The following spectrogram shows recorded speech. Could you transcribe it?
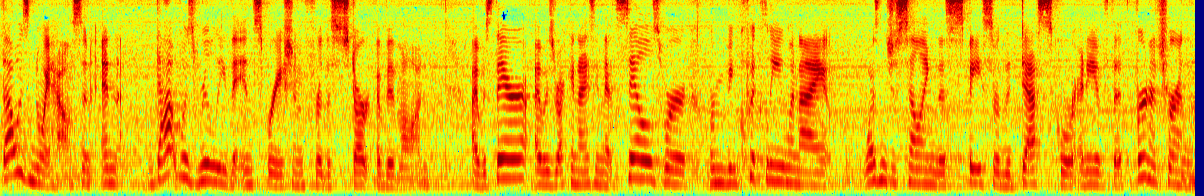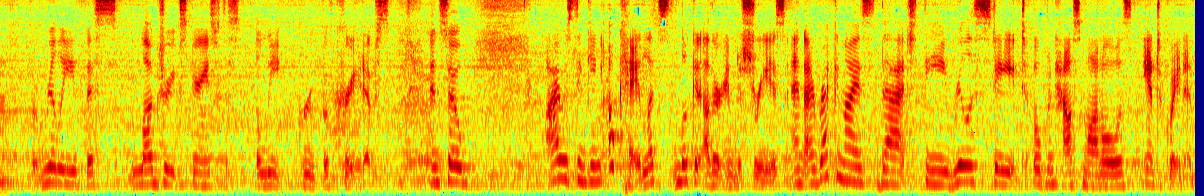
that was NeueHouse, and, and that was really the inspiration for the start of Yvon. I was there, I was recognizing that sales were, were moving quickly when I wasn't just selling the space or the desk or any of the furniture, and, mm-hmm. but really this luxury experience with this elite group of creatives. And so I was thinking, okay, let's look at other industries. And I recognized that the real estate open house model was antiquated.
